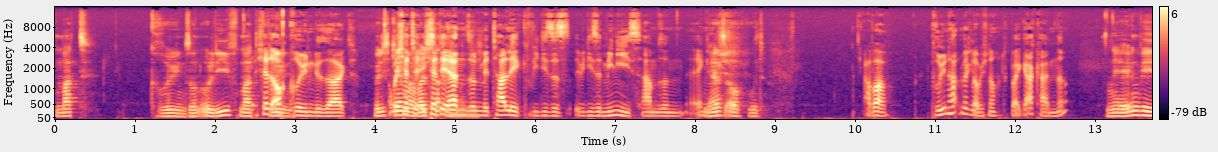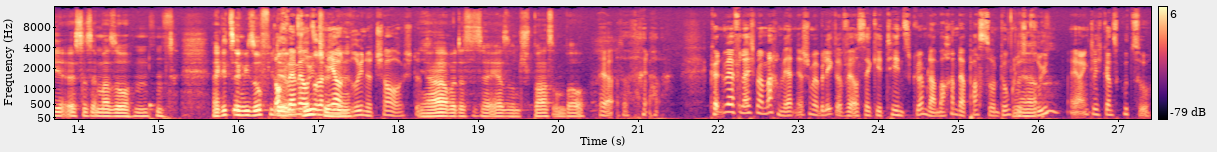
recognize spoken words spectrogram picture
mattgrün, so ein Oliv-mattgrün. Ich hätte auch grün gesagt. Würde ich Aber ich hätte, mal, ich hätte eher so ein Metallic, wie dieses, wie diese Minis haben, so ein Englisch. Ja, ist auch gut. Aber grün hatten wir, glaube ich, noch bei gar keinem, ne? Nee, irgendwie ist das immer so. Hm, hm. Da gibt es irgendwie so viele. Doch, wir haben ja unsere neongrüne Ciao, stimmt. Ja, aber das ist ja eher so ein Spaßumbau. Ja, ja. Könnten wir vielleicht mal machen. Wir hatten ja schon mal überlegt, ob wir aus der GT einen Scrambler machen. Da passt so ein dunkles ja. Grün ja eigentlich ganz gut zu.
